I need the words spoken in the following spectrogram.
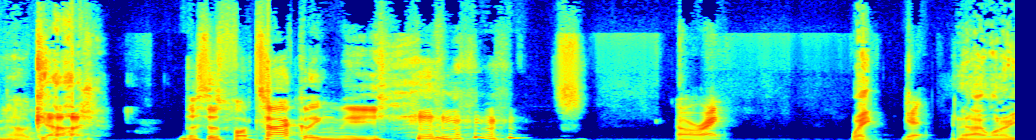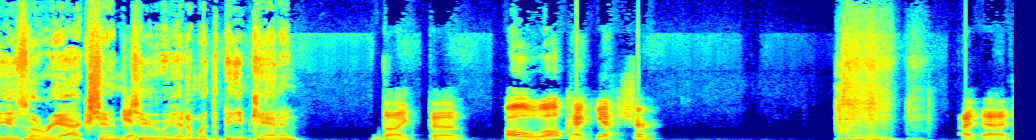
Oh God. This is for tackling me. All right. Wait. Yeah. And then I want to use a reaction Yeah. to hit him with the beam cannon. Like the oh okay yeah sure. I, I,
